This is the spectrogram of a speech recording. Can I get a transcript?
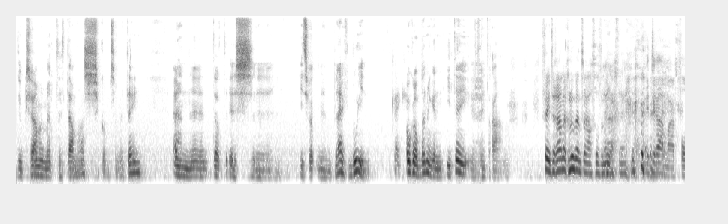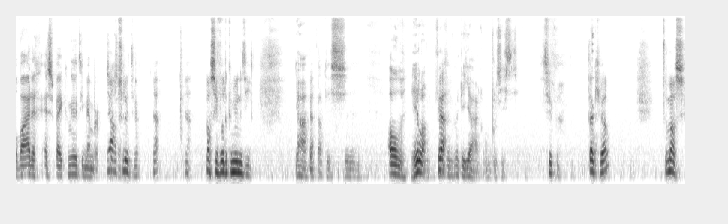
doe ik samen met Tamas, komt ze meteen. En uh, dat is uh, iets wat me blijft boeien. Kijk. Ook al ben ik een IT-veteraan. Veteranen genoeg aan tafel vandaag. Ja, veteraan, maar volwaardig SAP community member. Ja, absoluut. Ja. Ja. Passie voor de community. Ja, ja. dat is uh, al heel lang, 25 jaar om precies te zijn. Super, dankjewel. Thomas.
